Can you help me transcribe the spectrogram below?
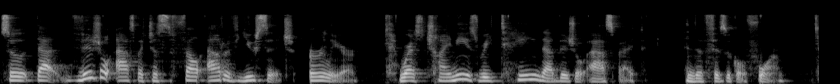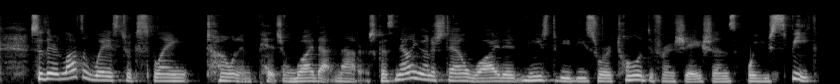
So that visual aspect just fell out of usage earlier, whereas Chinese retained that visual aspect in the physical form. So there are lots of ways to explain tone and pitch and why that matters. Because now you understand why there needs to be these sort of tonal differentiations when you speak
